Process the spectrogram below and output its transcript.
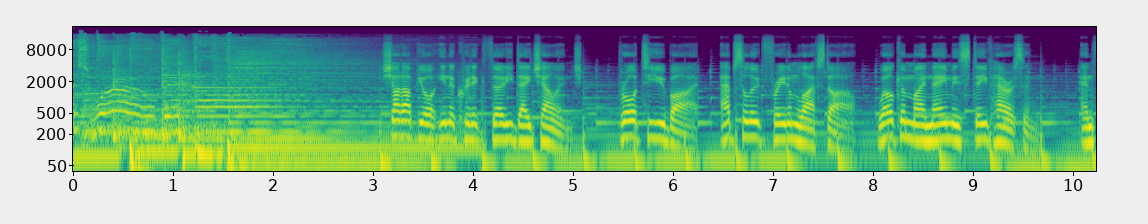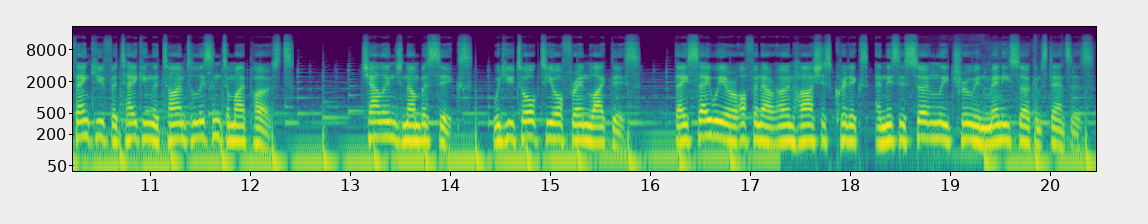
this world behind. Shut Up Your Inner Critic 30 Day Challenge. Brought to you by Absolute Freedom Lifestyle. Welcome, my name is Steve Harrison. And thank you for taking the time to listen to my posts. Challenge number 6. Would you talk to your friend like this? They say we are often our own harshest critics, and this is certainly true in many circumstances.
